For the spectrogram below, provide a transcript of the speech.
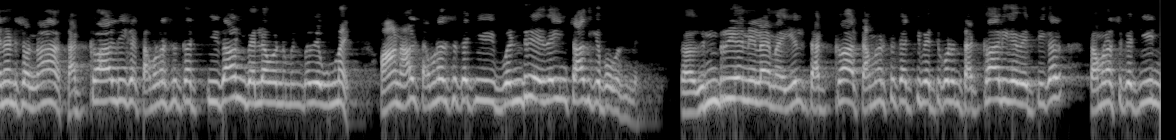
என்னன்னு சொன்னால் தற்காலிக தமிழரசு கட்சி தான் வெல்ல வேண்டும் என்பதே உண்மை. ஆனால் தமிழரசு கட்சி வென்று எதையும் சாதிக்க போவதில்லை. இன்றைய நிலைமையில் தற்கா தமிழரசு கட்சி பெற்றுக்கொள்ளும் தற்காலிக வெற்றிகள் தமிழரசு கட்சியின்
